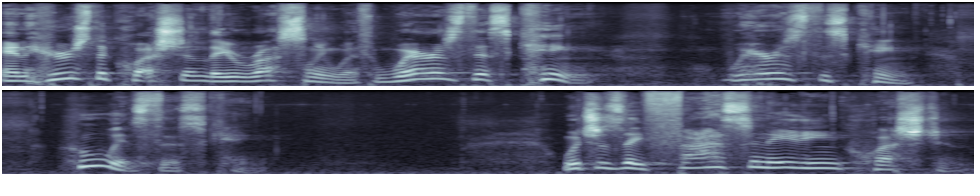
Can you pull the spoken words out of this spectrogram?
And here's the question they're wrestling with Where is this king? Where is this king? Who is this king? Which is a fascinating question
